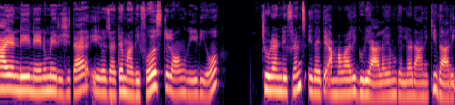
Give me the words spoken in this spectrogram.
హాయ్ అండి నేను మీ రిషిత. ఈరోజు అయితే మాది ఫస్ట్ లాంగ్ వీడియో చూడండి ఫ్రెండ్స్ ఇదైతే అమ్మవారి గుడి ఆలయంకి వెళ్ళడానికి దారి.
